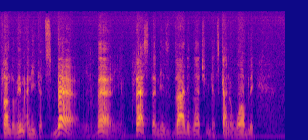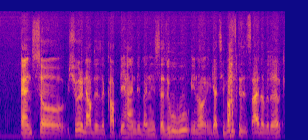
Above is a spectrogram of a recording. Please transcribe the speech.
front of him, and he gets very very impressed, and his driving naturally gets kind of wobbly. And so, sure enough, there's a cop behind him, and he says, ooh, ooh, you know, and gets him off to the side of the road.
